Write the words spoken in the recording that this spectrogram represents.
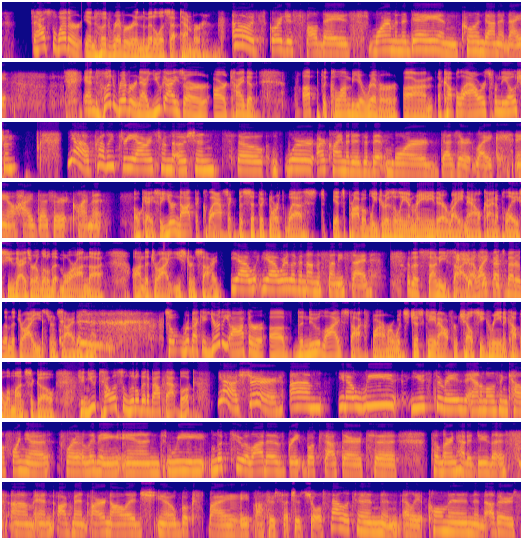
So, how's the weather in Hood River in the middle of September? Oh, it's gorgeous fall days, warm in the day and cooling down at night. And Hood River, now you guys are are kind of up the Columbia River, um, a couple of hours from the ocean. Yeah, probably three hours from the ocean. So we're our climate is a bit more desert, like you know, high desert climate. Okay, so you're not the classic Pacific Northwest. It's probably drizzly and rainy there right now, kind of place. You guys are a little bit more on the on the dry eastern side. Yeah, yeah, we're living on the sunny side. the sunny side. I like that's better than the dry eastern side, isn't it? So, Rebecca, you're the author of The New Livestock Farmer, which just came out from Chelsea Green a couple of months ago. Can you tell us a little bit about that book? Yeah, sure. Um, you know, we used to raise animals in California for a living, and we looked to a lot of great books out there to to learn how to do this um, and augment our knowledge. You know, books by authors such as Joel Salatin and Eliot Coleman and others.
